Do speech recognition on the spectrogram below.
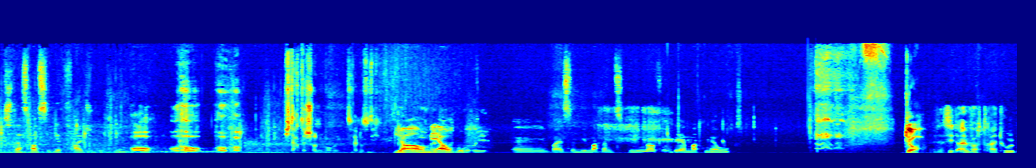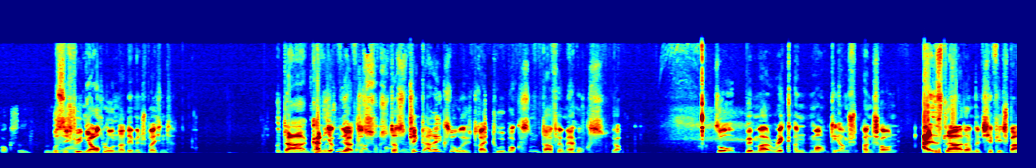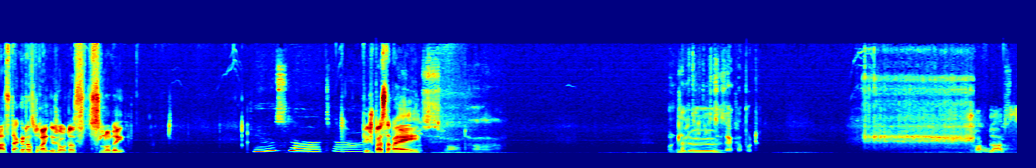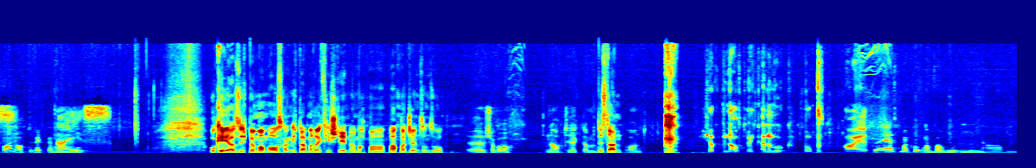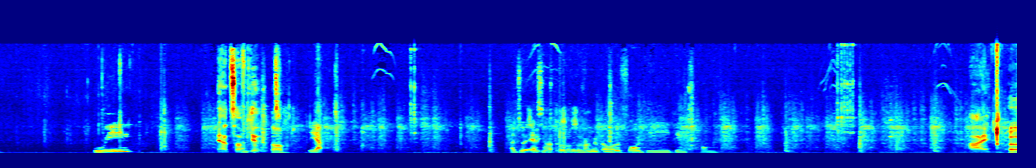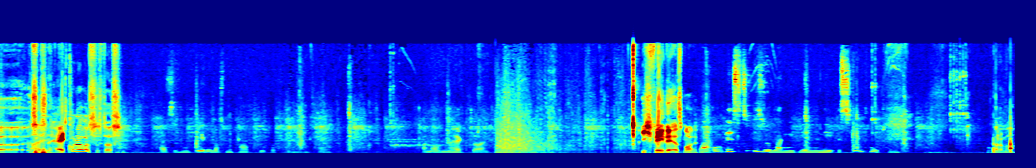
Also das hast du jetzt falsch gesehen. Oh, oh, oh, oh, oh. Ich dachte schon, Mori, das wäre lustig. Ich Ja, mehr gedacht. Uri. Ey, weißt du, wir machen Streamers und der macht mehr Hooks. Tja, Das sieht einfach drei Toolboxen. muss sich für ihn ja auch lohnen, dann dementsprechend. Und Ja, da dann kann ich, ja, das, das klingt allerdings logisch. Drei Toolboxen, dafür mehr Hooks, ja. So, bin mal Rick und Monty anschauen. Alles klar, dann wünsche ich dir viel Spaß. Danke, dass du reingeschaut hast, Slotty. Tschüss, Lotta. Viel Spaß dabei. Slaughter. Und lach dich zu sehr kaputt. Oh, Schrottplatz. an Nice. Okay, also ich bin mal am Ausgang, ich bleib mal direkt hier stehen, ne? Mach mal, mach mal Gens und so. Äh, ich habe auch, bin auch direkt am Bis dann. gespawnt. Ich hab, bin auch direkt an dem Hook. So, weil, So, erstmal gucken, ob wir Ruinen haben. Ruin, ernsthaft jetzt. Ernsthaft? ja. Also erst hat das auch so lange gedauert. bevor die Dings kommen. Hi. Äh, ist das ein Hack oder was ist das? Weiß ich nicht, irgendwas mit Hardkeeper. auf jeden Fall. Kann auch ein Hack sein. Ich fehle erstmal. Warum ist die so lange hier in der Nähe? Ist hier ein Totem? Warte mal.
